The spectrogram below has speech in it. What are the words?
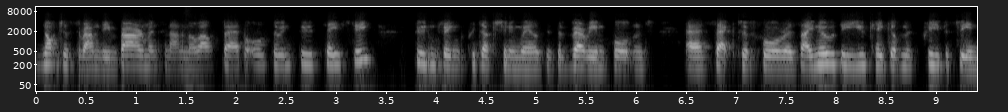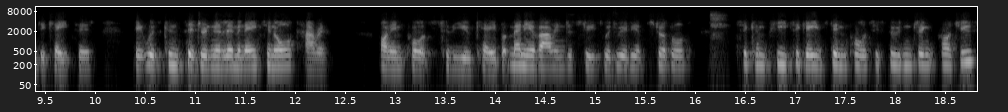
not just around the environment and animal welfare, but also in food safety. Food and drink production in Wales is a very important uh, sector for us. I know the UK government previously indicated it was considering eliminating all tariffs on imports to the UK, but many of our industries would really have struggled to compete against imported food and drink produce,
